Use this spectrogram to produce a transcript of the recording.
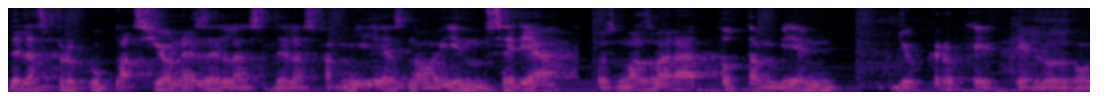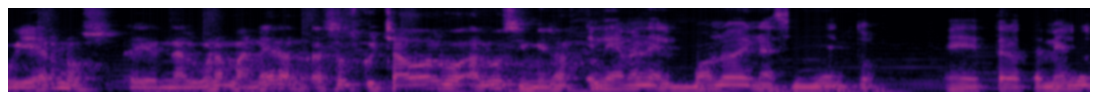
de las preocupaciones de las, de las familias, ¿no? Y sería pues más barato también, yo creo que, que los gobiernos, eh, en alguna manera. ¿Has escuchado algo, algo similar? Le llaman el bono de nacimiento. Eh, pero también lo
